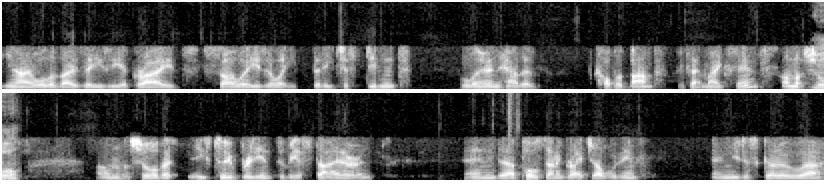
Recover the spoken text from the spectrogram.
you know, all of those easier grades so easily that he just didn't learn how to cop a bump, if that makes sense. I'm not sure. I'm not sure, but he's too brilliant to be a stayer, and and uh, Paul's done a great job with him. And you just got to uh,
